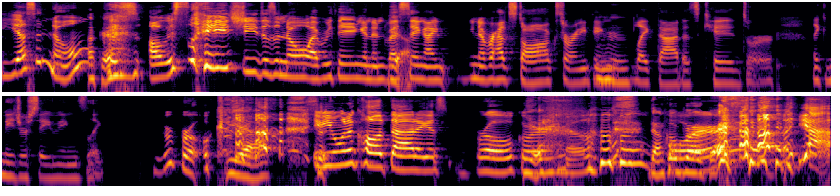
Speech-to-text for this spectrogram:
yes and no. Okay. Because obviously she doesn't know everything and investing. I we never had stocks or anything Mhm. like that as kids or like major savings. Like we were broke. Yeah. if So- you want to call it that, I guess broke or Yeah. you know Don't go broke, right? yeah.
